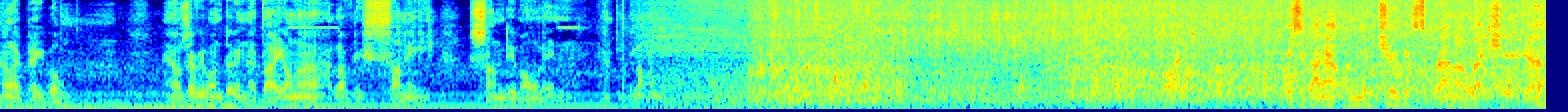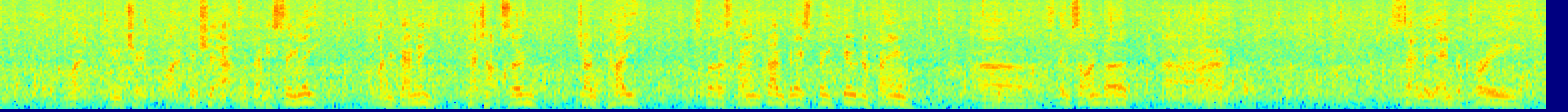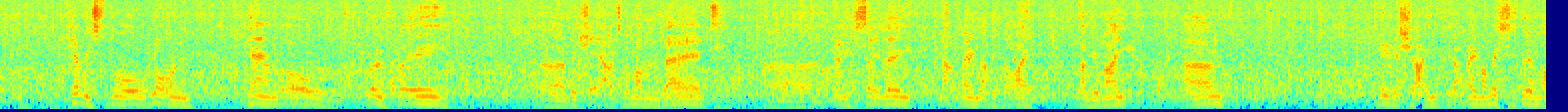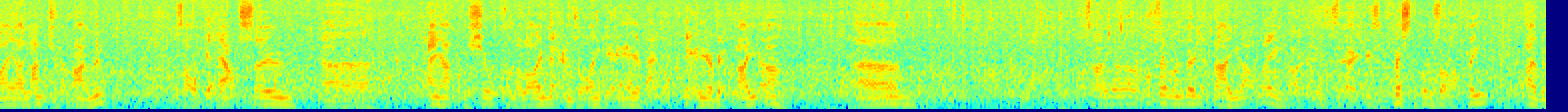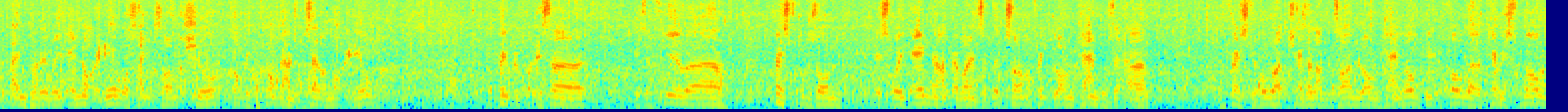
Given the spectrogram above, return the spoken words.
Hello people, how's everyone doing today on a lovely sunny Sunday morning? Right, this is going out on YouTube, Instagram and all that shit, yeah? Right, YouTube, right, big shout out to Danny Seeley, I love you Danny, catch up soon, Joe Kay, Spurs fan, Graham Gillespie, Gooner fan, uh, Steve Seinberg, uh, Sally Ann Dupree, Kerry Small, Lauren Campbell, Ruthie, uh, big shout out to my mum and dad, uh, Danny Seeley, mean, lovely guy, love you mate. Um, need a shave, you know what I mean, my missus is doing my uh, lunch at the moment, so I'll get out soon, uh, hang up my shorts on the line, let them dry and get in here, back, get in here a bit later. Um, so uh, what's everyone doing today, you know what I mean? Like, there's, uh, some festivals on I think, over the bank holiday weekend, Notting Hill or so I'm not sure, can't be, can't be 100% on Notting Hill, but, but people have got this, uh, there's a few uh, festivals on this weekend, I hope everyone has a good time, I think Lauren Campbell's at uh, the festival, hope she has a lovely time, Lauren Campbell, beautiful, uh, Kerry Small,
